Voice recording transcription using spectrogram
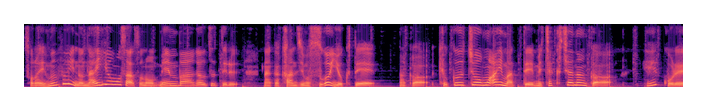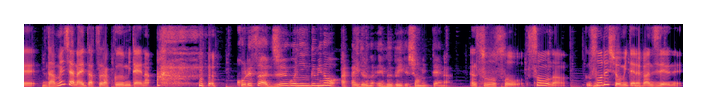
その MV の内容もさ、そのメンバーが映ってるなんか感じもすごい良くて、なんか曲調も相まってめちゃくちゃなんか、えこれダメじゃない？脱落？みたいな。これさ、15人組のアイドルの MV でしょ？みたいな。そうそう、そうなん。嘘でしょ？みたいな感じだよね。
